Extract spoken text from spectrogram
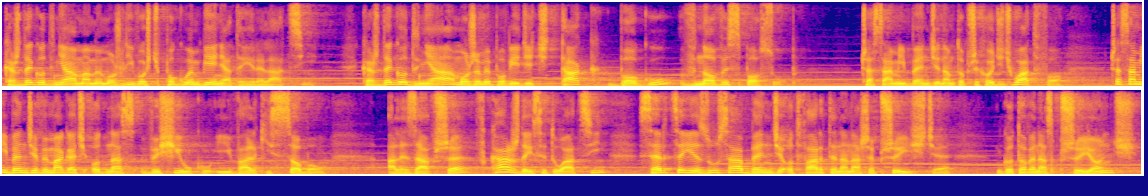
Każdego dnia mamy możliwość pogłębienia tej relacji. Każdego dnia możemy powiedzieć tak Bogu w nowy sposób. Czasami będzie nam to przychodzić łatwo, czasami będzie wymagać od nas wysiłku i walki z sobą, ale zawsze, w każdej sytuacji, serce Jezusa będzie otwarte na nasze przyjście, gotowe nas przyjąć,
